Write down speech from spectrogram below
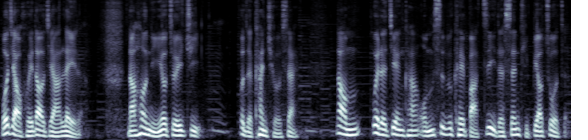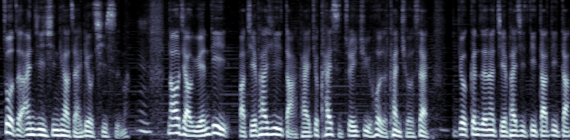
我只要回到家累了，然后你又追剧，嗯，或者看球赛，那我们为了健康，我们是不是可以把自己的身体不要坐着，坐着安静心跳才六七十嘛，嗯，那我只要原地把节拍器打开，就开始追剧或者看球赛，你就跟着那节拍器滴答滴答，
